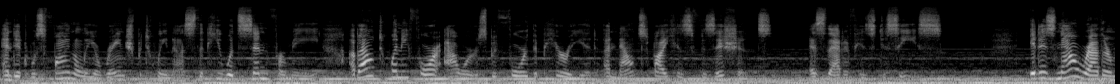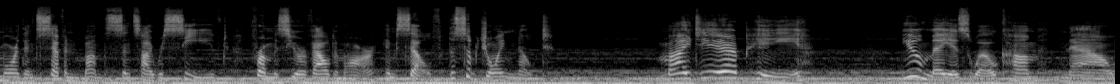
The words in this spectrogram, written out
and it was finally arranged between us that he would send for me about 24 hours before the period announced by his physicians as that of his decease. It is now rather more than seven months since I received from Monsieur Valdemar himself the subjoined note. My dear P, you may as well come now.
